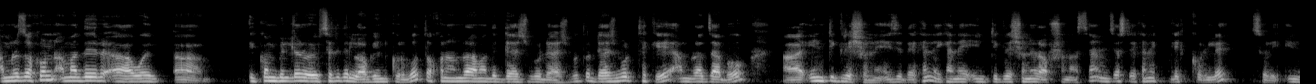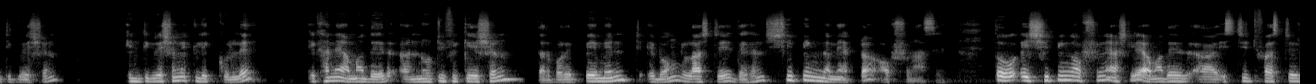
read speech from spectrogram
আমরা যখন আমাদের ওয়েব ইকম বিল্ডার ওয়েবসাইটে লগ ইন করব, তখন আমরা আমাদের ড্যাশবোর্ডে আসব। তো ড্যাশবোর্ড থেকে আমরা যাব ইন্টিগ্রেশনে এই যে দেখেন, এখানে ইন্টিগ্রেশনের অপশন আছে। আমি জাস্ট এখানে ক্লিক করলে সরি ইন্টিগ্রেশন ইন্টিগ্রেশনে ক্লিক করলে এখানে আমাদের নোটিফিকেশন তারপরে পেমেন্ট এবং লাস্টে দেখেন শিপিং নামে একটা অপশন আছে। তো এই শিপিং অপশনে আসলে আমাদের স্ট্রিট ফার্স্টের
